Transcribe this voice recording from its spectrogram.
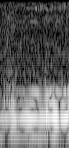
Oh,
